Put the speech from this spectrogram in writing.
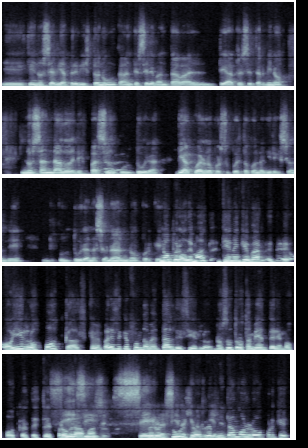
eh, que no se había previsto nunca. Antes se levantaba el teatro y se terminó. Nos han dado el espacio en cultura, de acuerdo, por supuesto, con la dirección de, cultura nacional, ¿no? Porque no, pero además tienen que ver, eh, oír los podcasts, que me parece que es fundamental decirlo. Nosotros también tenemos podcast de este programa, sí, sí, pero el tuyo, repitámoslo porque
